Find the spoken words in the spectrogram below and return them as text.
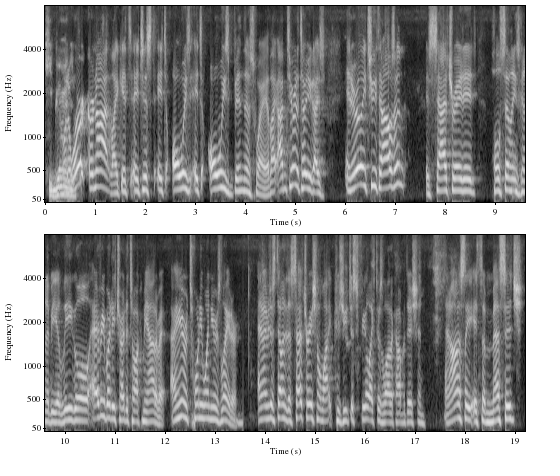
Keep you want to work or not? Like, it's it just it's always it's always been this way. Like, I'm here to tell you guys, in early 2000, is saturated. Wholesaling is going to be illegal. Everybody tried to talk me out of it. I hear it 21 years later. And I'm just telling you, the saturation a lot because you just feel like there's a lot of competition. And honestly, it's a message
